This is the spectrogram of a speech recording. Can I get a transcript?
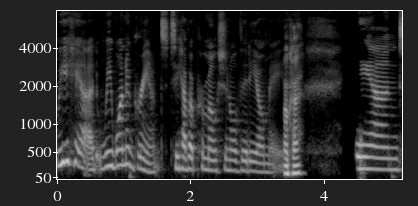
we had we won a grant to have a promotional video made. Okay. And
